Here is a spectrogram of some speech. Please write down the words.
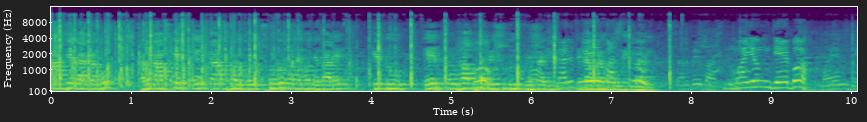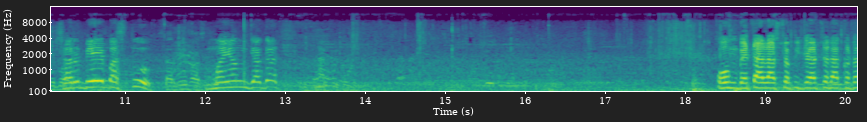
কাজে লাগাবো। এবং আজকের এই কাজ হয়তো ছোট মনে হতে পারে কিন্তু এর প্রভাব হবে শুধু প্রসারী যেটা আমরা বলতেই পারি। ময়ং দেব। সর্বে বাস্তু। ময়ং জগৎ। ওং বেতাল রাষ্ট্র পিজার্চনা কথা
